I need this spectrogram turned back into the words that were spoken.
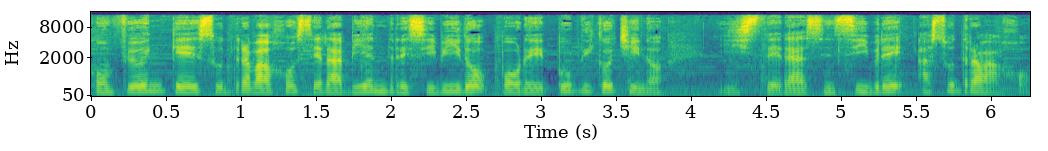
confió en que su trabajo será bien recibido por el público chino y será sensible a su trabajo.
